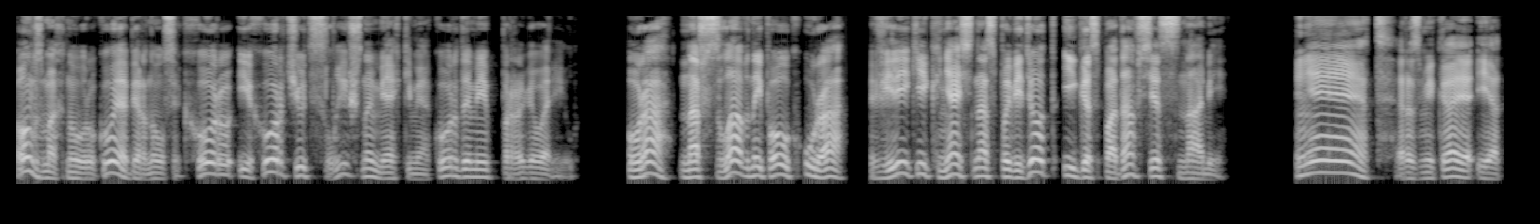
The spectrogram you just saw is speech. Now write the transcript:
Он взмахнул рукой, обернулся к хору, и хор чуть слышно мягкими аккордами проговорил. «Ура! Наш славный полк, ура! Великий князь нас поведет, и господа все с нами!» Нет, размекая и от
